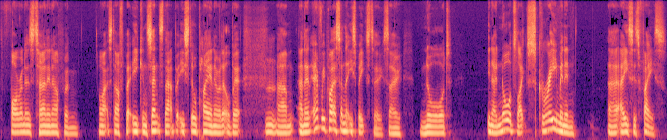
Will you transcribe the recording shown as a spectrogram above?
foreigners turning up and all that stuff. But he can sense that, but he's still playing her a little bit. Um, and then every person that he speaks to, so Nord, you know, Nord's like screaming in uh, Ace's face,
